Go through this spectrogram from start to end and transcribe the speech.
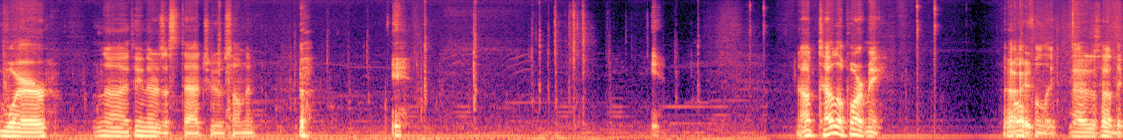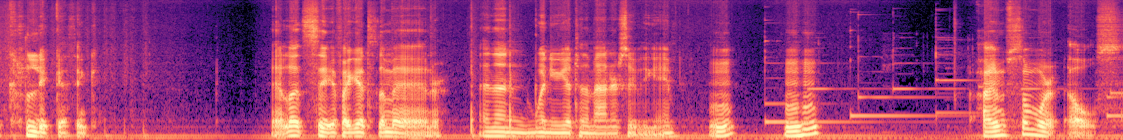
Where? No, I think there's a statue or something. eh. Eh. Now teleport me. Alright. Hopefully. I just had to click, I think. And let's see if I get to the manor. And then when you get to the manor, save the game. Hmm? Mm-hmm. I'm somewhere else.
